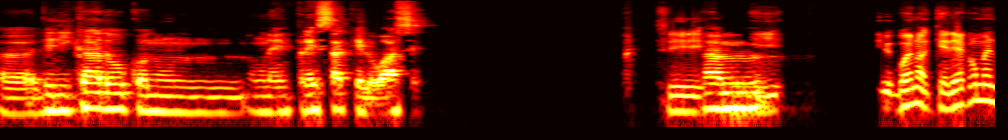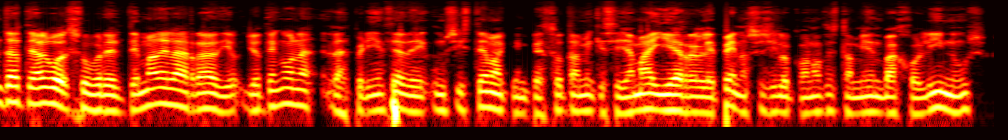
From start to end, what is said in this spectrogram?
uh, dedicado con un, una empresa que lo hace. Sí, um, y, y, bueno, quería comentarte algo sobre el tema de la radio. Yo tengo la, la, experiencia de un sistema que empezó también que se llama IRLP, no sé si lo conoces también bajo Linux,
